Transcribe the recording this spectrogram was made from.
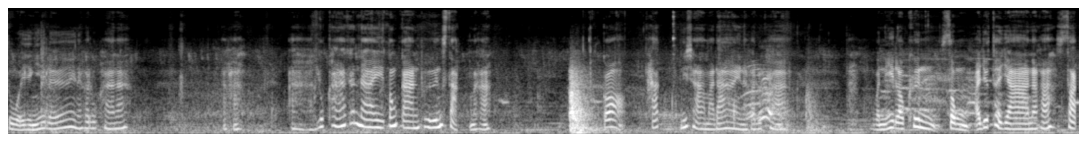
สวยๆ อย่างนี้เลยนะคะ ลูกค้านะนะคะลูกค้าท่านใดต้องการพื้นสักนะคะ ก็ทักนิชามาได้นะคะ ลูกค้า วันนี้เราขึ้นส่งอายุธยานะคะ สัก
